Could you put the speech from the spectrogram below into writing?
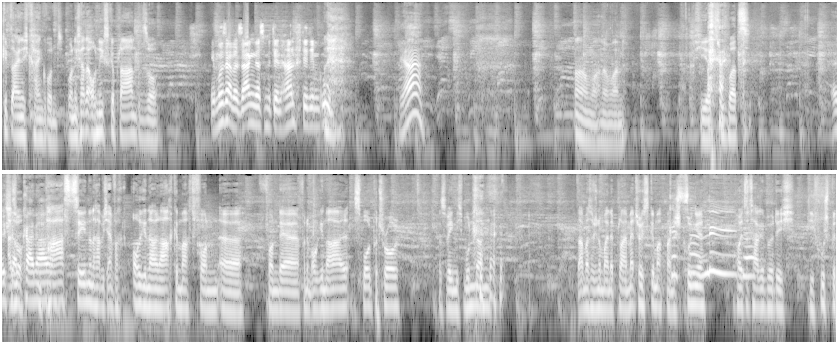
Gibt eigentlich keinen Grund. Und ich hatte auch nichts geplant und so. Ich muss aber sagen, das mit den Haaren steht ihm gut. Ja. Oh Mann, oh Mann. Hier Zubatz. Ich also hab keine ein Ahnung. paar Szenen habe ich einfach original nachgemacht von, äh, von, der, von dem Original Swole Patrol. Deswegen nicht wundern. Damals habe ich noch meine Plyometrics gemacht, meine Sprünge. Heutzutage würde ich die Fußspitze.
